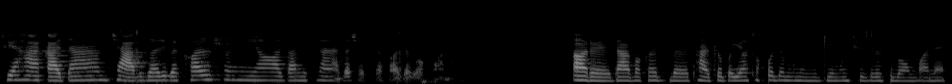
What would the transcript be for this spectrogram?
توی هر قدم چه ابزاری به کارشون میاد و می‌تونن ازش استفاده بکنن. آره در واقع تجربیات خودمون رو میگیم اون چیزی رو که به عنوان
